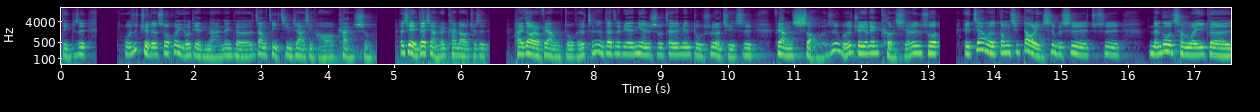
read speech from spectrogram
定？就是我就觉得说会有点难，那个让自己静下心好好看书。而且你在现场就看到，就是拍照人非常多，可是真正在这边念书、在这边读书的人其实是非常少的。所以我就觉得有点可惜，就是说，诶，这样的东西到底是不是就是能够成为一个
